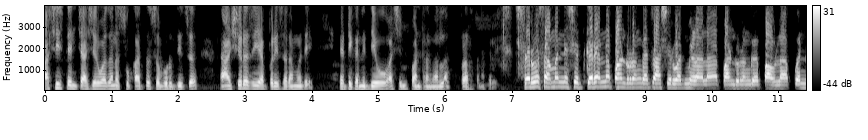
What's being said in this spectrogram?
अशीच त्यांच्या आशीर्वादानं सुखाचं समृद्धीचं आशीर्वाद या परिसरामध्ये या ठिकाणी देव अशी मी पांडुरंगाला प्रार्थना करेन. सर्वसामान्य शेतकऱ्यांना पांडुरंगाचा आशीर्वाद मिळाला. पांडुरंग पावला. पण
